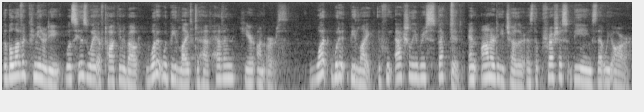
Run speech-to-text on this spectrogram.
The beloved community was his way of talking about what it would be like to have heaven here on earth. What would it be like if we actually respected and honored each other as the precious beings that we are,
